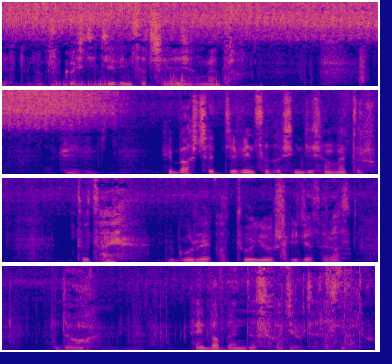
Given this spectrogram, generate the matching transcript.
Jest to na wysokości 960 metrów. Tak, nie wiem. Chyba szczyt 980 metrów. Tutaj do góry, a tu już idzie teraz w dół. Chyba będę schodził teraz na dół.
